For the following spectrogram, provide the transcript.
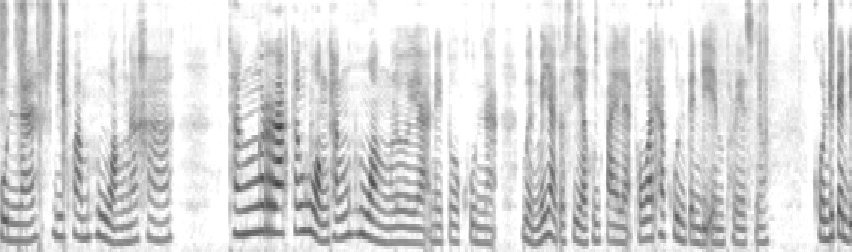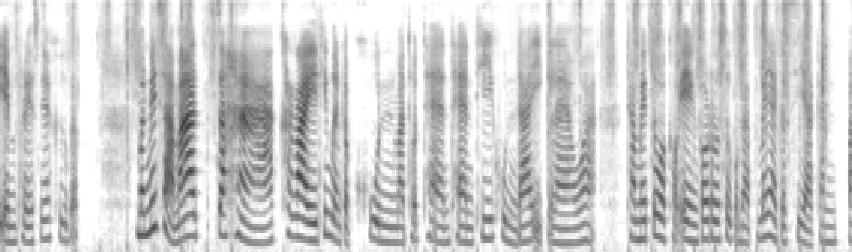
คุณนะ มีความห่วงนะคะ ทั้งรักทั้งห่วงทั้งห่วงเลยอะในตัวคุณอะเหมือนไม่อยากจะเสียคุณไปแหละ เพราะว่าถ้าคุณเป็น DM Press เนาะคนที่เป็น DM Press เนี่ยคือแบบ มันไม่สามารถจะหาใครที่เหมือนกับคุณมาทดแทนแทนที่คุณได้อีกแล้วอะทำให้ตัวเขาเองก็รู้สึกแบบไม่อยากจะเสียกันไป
